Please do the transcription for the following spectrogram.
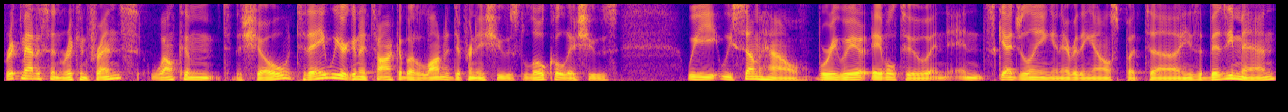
Rick Madison, Rick and Friends, welcome to the show. Today we are going to talk about a lot of different issues, local issues. We we somehow were able to, and, and scheduling and everything else, but uh, he's a busy man.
